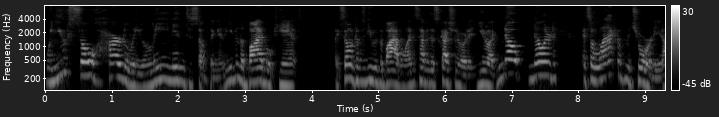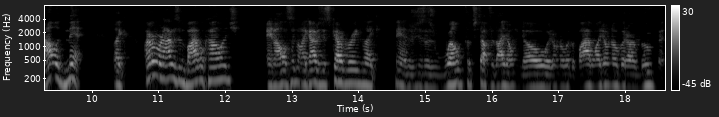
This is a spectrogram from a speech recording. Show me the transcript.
when you so heartily lean into something, and even the Bible can't like someone comes to you with the Bible, and I just have a discussion about it, and you're like, nope, no, it's a lack of maturity. And I'll admit, like I remember when I was in Bible college, and all of a sudden, like I was discovering like. Man, there's just this wealth of stuff that I don't know. I don't know about the Bible. I don't know about our movement.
